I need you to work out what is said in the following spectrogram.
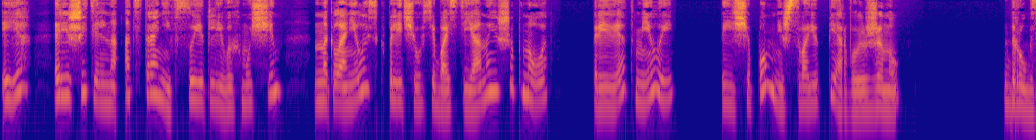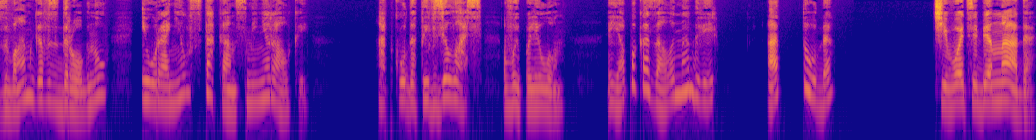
и я, решительно отстранив суетливых мужчин, наклонилась к плечу Себастьяна и шепнула. «Привет, милый. Ты еще помнишь свою первую жену?» Друг Званга вздрогнул и уронил стакан с минералкой. «Откуда ты взялась?» — выпалил он. Я показала на дверь. «Оттуда». «Чего тебе надо?»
